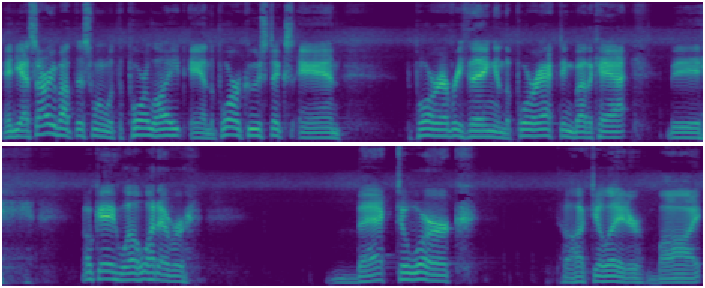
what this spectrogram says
And yeah, sorry about this one with the poor light and the poor acoustics and the poor everything and the poor acting by the cat. Be okay, well, whatever. Back to work. Talk to you later. Bye.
